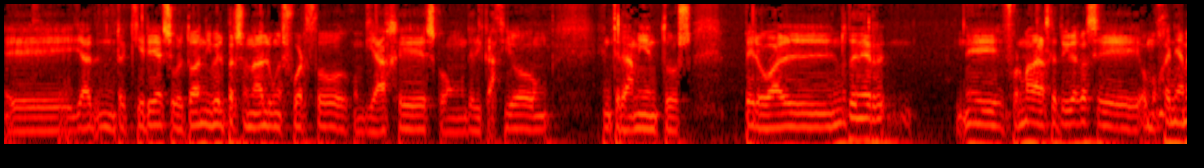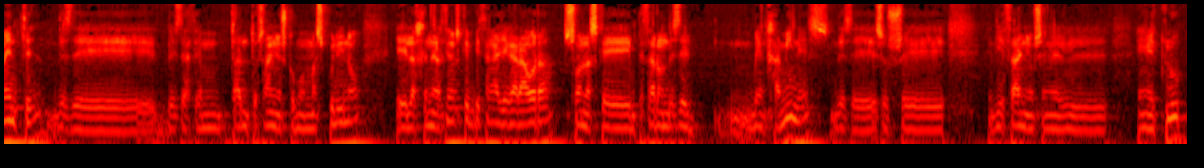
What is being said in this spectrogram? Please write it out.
Eh, ya requiere, sobre todo a nivel personal, un esfuerzo con viajes, con dedicación, entrenamientos. Pero al no tener eh, formada las categorías base homogéneamente desde, desde hace tantos años como en masculino. Eh, las generaciones que empiezan a llegar ahora son las que empezaron desde Benjamines, desde esos eh, 10 años en el, en el club,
